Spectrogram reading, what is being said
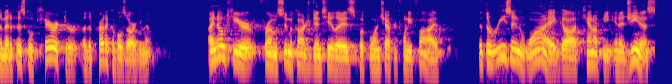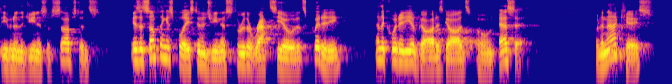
the metaphysical character of the predicables argument, I note here from Summa Contra Gentiles, Book 1, Chapter 25, that the reason why God cannot be in a genus, even in the genus of substance, is that something is placed in a genus through the ratio of its quiddity, and the quiddity of God is God's own esse. But in that case,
